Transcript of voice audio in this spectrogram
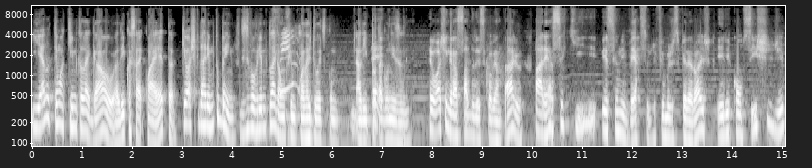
e ela tem uma química legal ali com essa com a Eta, que eu acho que daria muito bem. Desenvolveria muito legal um filme com elas duas como, ali protagonizando. Eu acho engraçado desse comentário. Parece que esse universo de filmes de super-heróis ele consiste de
